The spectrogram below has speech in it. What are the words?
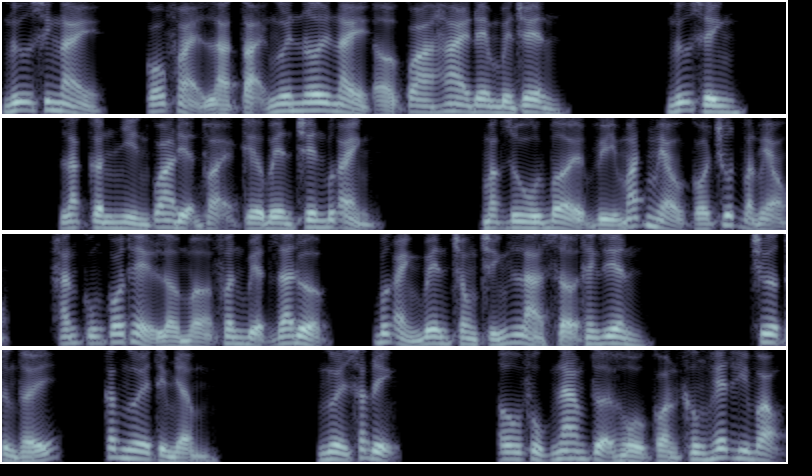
Nữ sinh này, có phải là tại ngươi nơi này ở qua hai đêm bên trên? Nữ sinh. Lạc cần nhìn qua điện thoại kia bên trên bức ảnh. Mặc dù bởi vì mắt mèo có chút và mèo, hắn cũng có thể lờ mờ phân biệt ra được, bức ảnh bên trong chính là sở thanh diên. Chưa từng thấy, các ngươi tìm nhầm. Ngươi xác định. Âu phục nam tựa hồ còn không hết hy vọng.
